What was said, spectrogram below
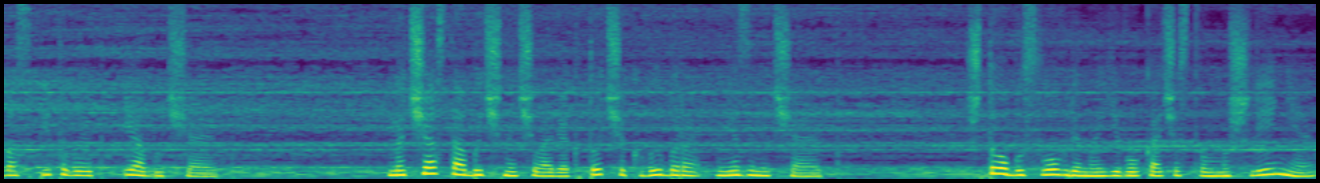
воспитывает и обучает. Но часто обычный человек точек выбора не замечает, что обусловлено его качеством мышления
